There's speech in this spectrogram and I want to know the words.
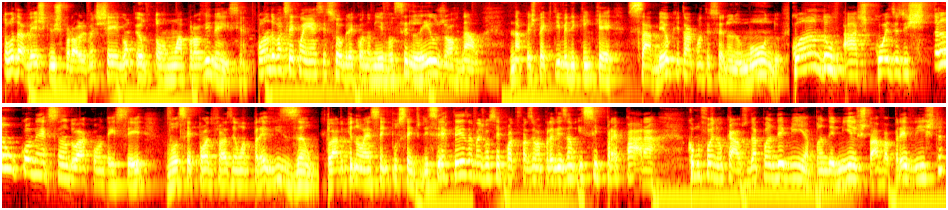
toda vez que os problemas chegam, eu tomo uma providência. Quando você conhece sobre economia e você lê o jornal na perspectiva de quem quer saber o que está acontecendo no mundo, quando as coisas estão começando a acontecer, você pode fazer uma previsão. Claro que não é 100% de certeza, mas você pode fazer uma previsão e se preparar como foi no caso da pandemia. A pandemia estava prevista,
